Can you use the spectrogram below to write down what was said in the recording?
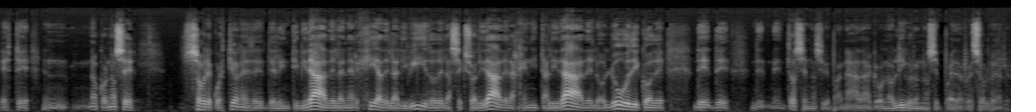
este, n- no conoce sobre cuestiones de, la intimidad, de la energía, de la libido, de la sexualidad, de la genitalidad, de lo lúdico, de, de- de- entonces no sirve para nada. Con los libros no se puede resolver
